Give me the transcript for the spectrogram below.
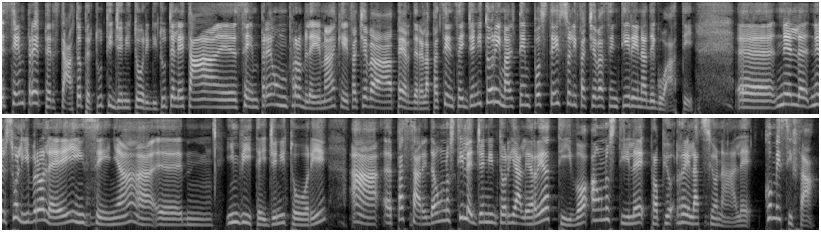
eh, sempre per stato, per tutti i genitori di tutte le età, eh, sempre un problema che faceva perdere la pazienza ai genitori, ma al tempo stesso li faceva sentire inadeguati. Eh, nel, nel, suo libro lei insegna, ehm, invita i genitori a eh, passare da uno stile genitoriale reattivo a uno stile proprio relazionale. Come si fa,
